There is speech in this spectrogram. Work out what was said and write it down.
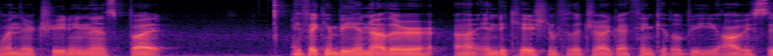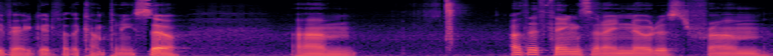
when they're treating this, but if it can be another uh, indication for the drug, I think it'll be obviously very good for the company. So, um, other things that I noticed from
